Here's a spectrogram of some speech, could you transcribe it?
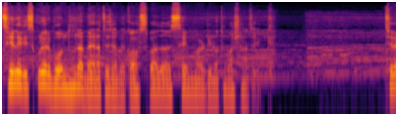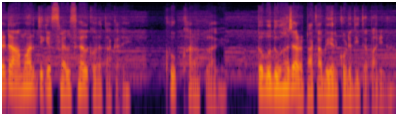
ছেলের স্কুলের বন্ধুরা বেড়াতে যাবে কক্সবাজার, সেন্ট মার্টিন অথবা সাজেক। ছেলেটা আমার দিকে ফ্যাল ফ্যাল করে তাকায়। খুব খারাপ লাগে। তবু দু হাজার টাকা বের করে দিতে পারি না।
